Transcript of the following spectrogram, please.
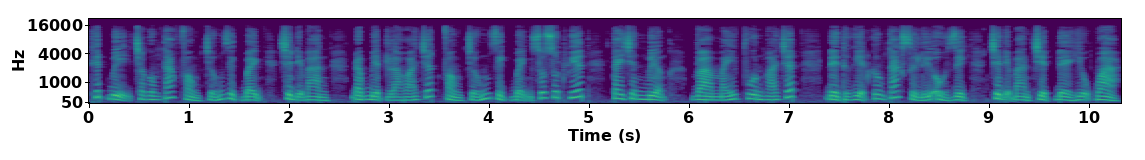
thiết bị cho công tác phòng chống dịch bệnh trên địa bàn, đặc biệt là hóa chất phòng chống dịch bệnh sốt xuất huyết, tay chân miệng và máy phun hóa chất để thực hiện công tác xử lý ổ dịch trên địa bàn triệt đề hiệu quả.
